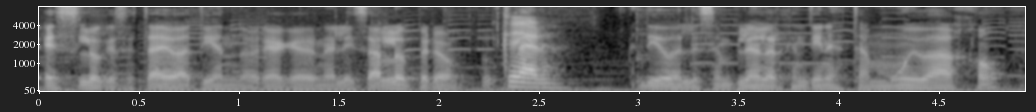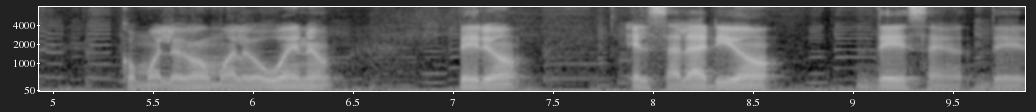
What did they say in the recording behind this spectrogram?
Es lo que se está debatiendo, habría que analizarlo, pero. Claro. Digo, el desempleo en la Argentina está muy bajo, como, como algo bueno, pero el salario de, ese, de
